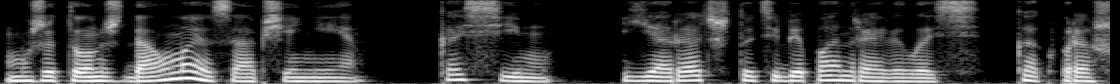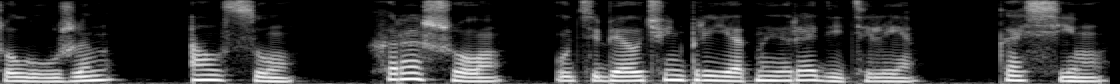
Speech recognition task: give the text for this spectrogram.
Может, он ждал моё сообщение? Касим, я рад, что тебе понравилось. Как прошел ужин? Алсу, хорошо. У тебя очень приятные родители. Касим,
